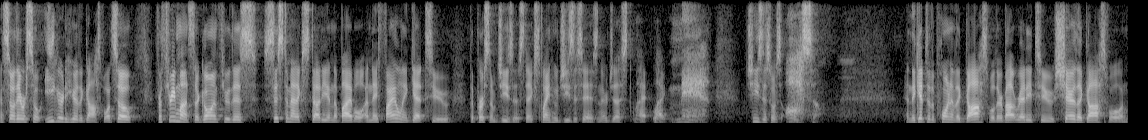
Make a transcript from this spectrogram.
And so, they were so eager to hear the gospel. And so, for three months, they're going through this systematic study in the Bible, and they finally get to the person of Jesus. They explain who Jesus is, and they're just like, man, Jesus was awesome. And they get to the point of the gospel. They're about ready to share the gospel, and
